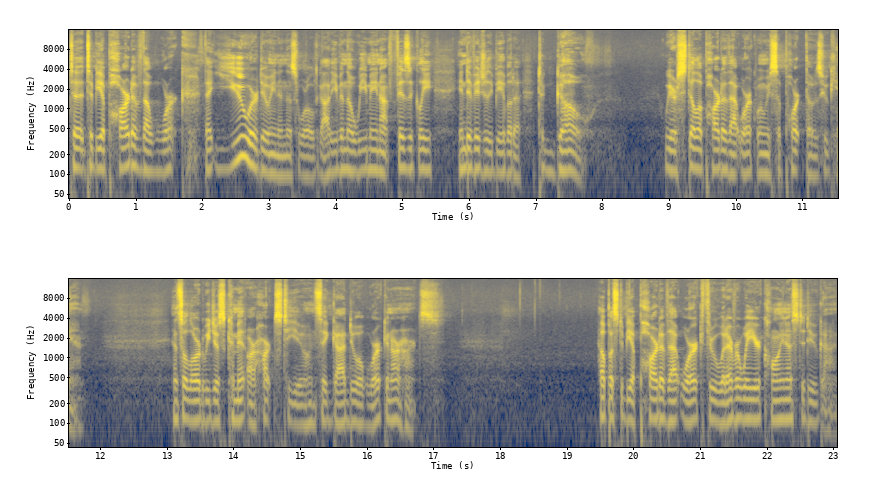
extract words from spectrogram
To, to be a part of the work that you are doing in this world, God, even though we may not physically individually be able to, to go. We are still a part of that work when we support those who can. And so, Lord, we just commit our hearts to you and say, God, do a work in our hearts. Help us to be a part of that work through whatever way you're calling us to do, God.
